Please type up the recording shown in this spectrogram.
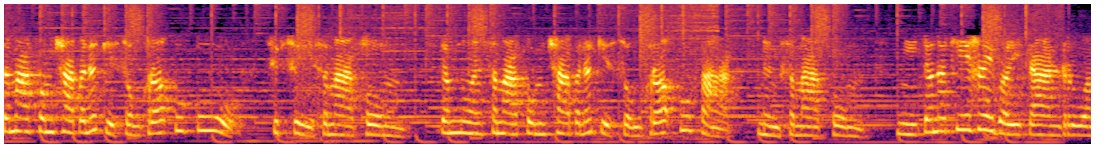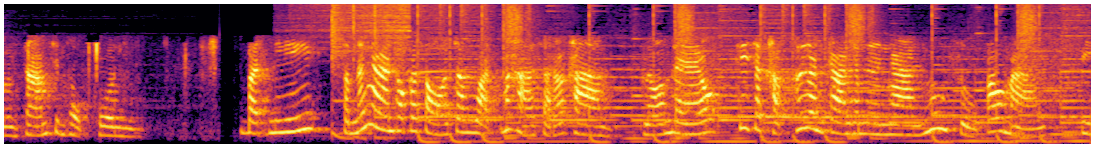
สมาคมชาปนกิจสงเคราะห์ผู้กู้ 14 สมาคมจำนวนสมาคมชาปนกิจสงเคราะห์ผู้ฝาก 1 สมาคม มีเจ้าหน้าที่ให้บริการรวม 36 คน บัดนี้สำนักงานทกสจังหวัดมหาสารคาม ล้อมแล้ว ที่จะขับเคลื่อนการดำเนินงานมุ่งสู่เป้าหมาย ปี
